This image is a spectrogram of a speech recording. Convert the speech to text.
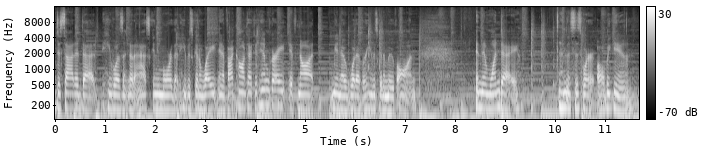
decided that he wasn't going to ask anymore, that he was going to wait. And if I contacted him, great. If not, you know, whatever, he was going to move on. And then one day, and this is where it all began,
